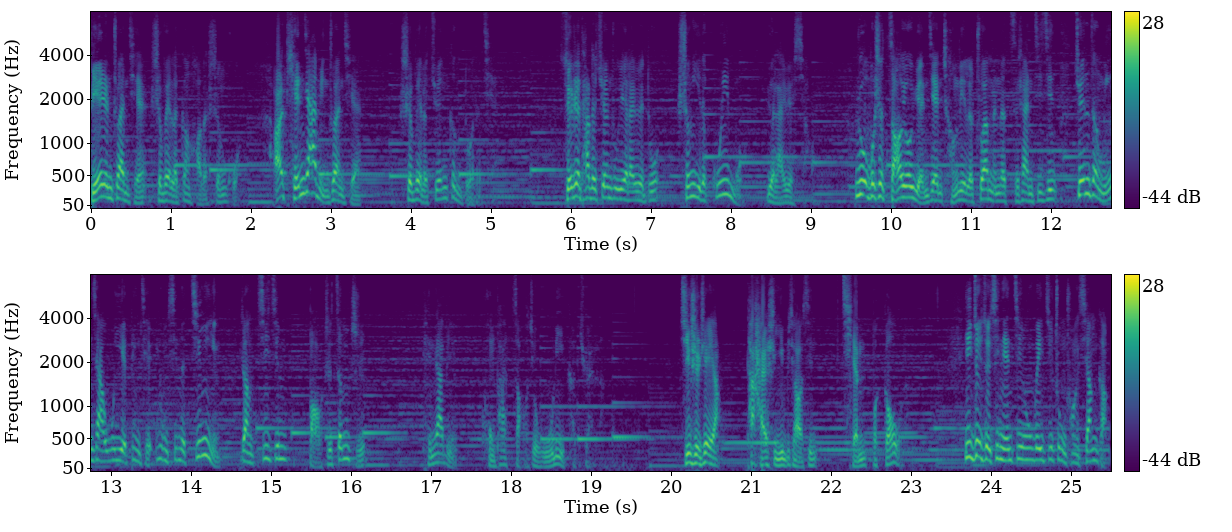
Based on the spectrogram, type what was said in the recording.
别人赚钱是为了更好的生活，而田家炳赚钱是为了捐更多的钱。随着他的捐助越来越多，生意的规模越来越小。若不是早有远见，成立了专门的慈善基金，捐赠名下物业，并且用心的经营，让基金保值增值，田家炳恐怕早就无力可捐了。即使这样，他还是一不小心。钱不够了。一九九七年金融危机重创香港，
